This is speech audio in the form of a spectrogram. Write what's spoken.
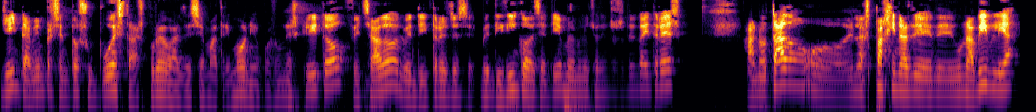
Jane también presentó supuestas pruebas de ese matrimonio, pues un escrito fechado el 23 de se- 25 de septiembre de 1873, anotado en las páginas de, una Biblia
